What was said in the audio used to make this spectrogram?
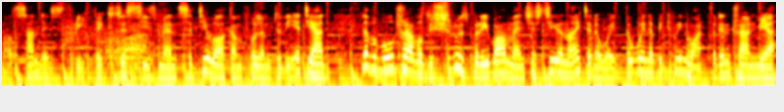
while Sunday's three fixtures sees Man City welcome Fulham to the Etihad. Liverpool travel to Shrewsbury while Manchester United await the winner between Watford and Tranmere.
